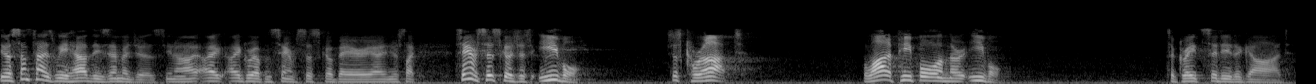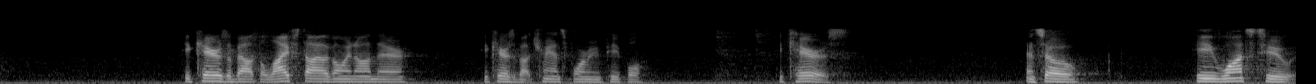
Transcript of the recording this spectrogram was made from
You know, sometimes we have these images. You know, I, I grew up in the San Francisco Bay Area, and you're just like, San Francisco is just evil. It's just corrupt. A lot of people, and they're evil. It's a great city to God. He cares about the lifestyle going on there. He cares about transforming people. He cares. And so he wants to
